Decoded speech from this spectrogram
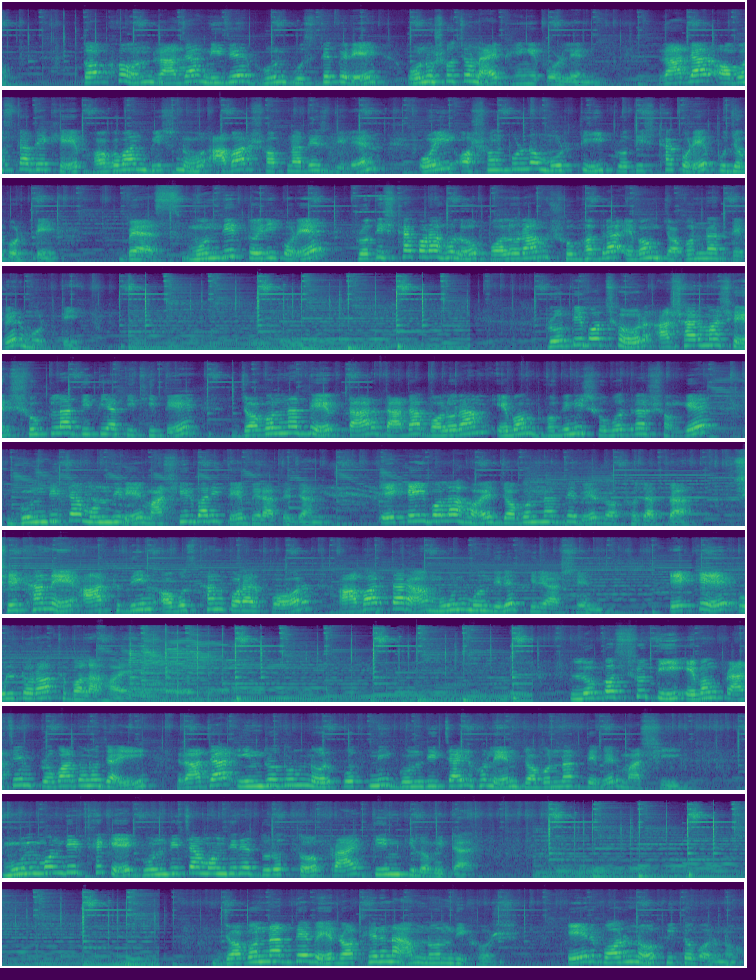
তখন রাজা নিজের ভুল বুঝতে পেরে অনুশোচনায় ভেঙে পড়লেন। রাজার অবস্থা দেখে ভগবান বিষ্ণু আবার স্বপ্নাদেশ দিলেন ওই অসম্পূর্ণ মূর্তি প্রতিষ্ঠা করে পুজো করতে। ব্যাস, মন্দির তৈরি করে প্রতিষ্ঠা করা হলো বলরাম, সুভদ্রা এবং জগন্নাথ দেবের মূর্তি। প্রতি বছর আষাঢ় মাসের শুক্লা দ্বিতীয়া তিথিতে জগন্নাথদেব তার দাদা বলরাম এবং ভগিনী সুভদ্রার সঙ্গে গুন্ডিচা মন্দিরে মাসির বাড়িতে বেড়াতে যান। একেই বলা হয় জগন্নাথদেবের রথযাত্রা। সেখানে আট দিন অবস্থান করার পর আবার তারা মূল মন্দিরে ফিরে আসেন। একে উল্টো রথ বলা হয়। লোকশ্রুতি এবং প্রাচীন প্রবাদ অনুযায়ী রাজা ইন্দ্রদুম্নর পত্নী গুন্ডিচাই হলেন জগন্নাথ দেবের মাসি। মূল মন্দির থেকে গুন্ডিচা মন্দিরের দূরত্ব প্রায় তিন কিলোমিটার। জগন্নাথ দেবের রথের নাম নন্দী ঘোষ। এর বর্ণ পীতবর্ণ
